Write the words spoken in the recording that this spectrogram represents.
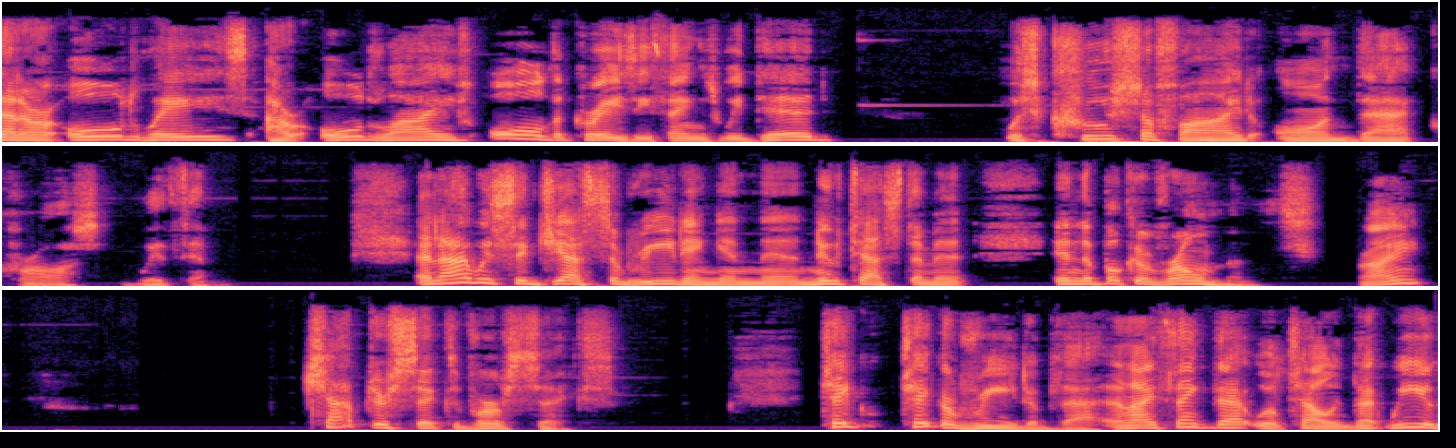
that our old ways, our old life, all the crazy things we did was crucified on that cross with him. And I would suggest a reading in the New Testament in the book of Romans, right? Chapter 6, verse 6 take take a read of that and i think that will tell you that we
